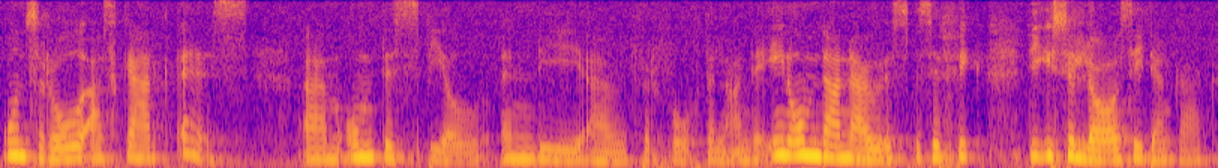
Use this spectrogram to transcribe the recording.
ons rol as kerk is um, om te speel in die um, vervolgde lande. En om dan nou spesifiek die isolasie dink ek.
